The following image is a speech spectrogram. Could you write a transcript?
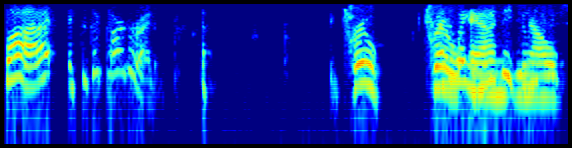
but it's a good barter item. True. By the True. way, and you tuna know fish?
